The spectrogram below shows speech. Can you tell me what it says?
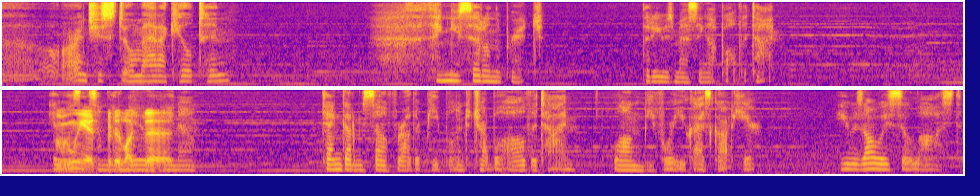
Uh, aren't you still mad I killed Tenn? The thing you said on the bridge. That he was messing up all the time. It I mean, we wasn't had to put it like new, that. You know? Tenn got himself or other people into trouble all the time, long before you guys got here. He was always so lost.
